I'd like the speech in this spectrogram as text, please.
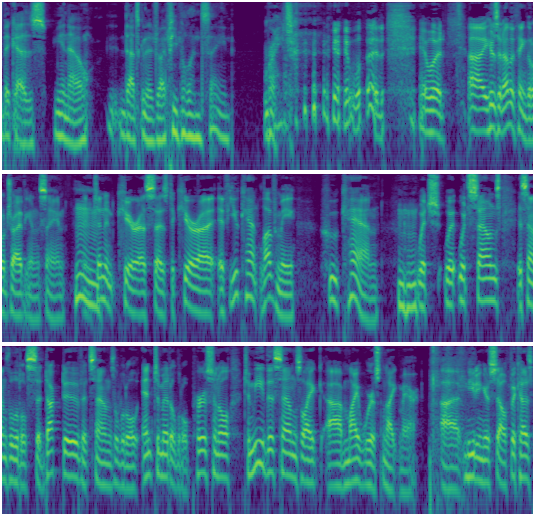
because, you know, that's going to drive people insane. Right. it would. It would. Uh, here's another thing that'll drive you insane. Lieutenant Kira says to Kira, "If you can't love me, who can?" Which, whi- which sounds it sounds a little seductive. It sounds a little intimate, a little personal. To me, this sounds like uh, my worst nightmare. Uh, meeting yourself, because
